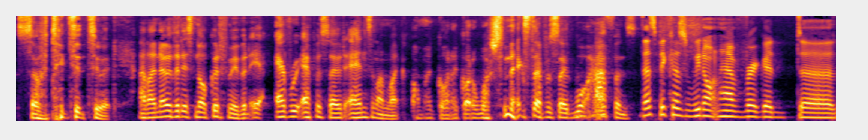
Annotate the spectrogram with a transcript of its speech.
so addicted to it. And I know that it's not good for me, but it, every episode ends, and I'm like, oh my god, I got to watch the next episode. What happens? that's because we don't have very good uh,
